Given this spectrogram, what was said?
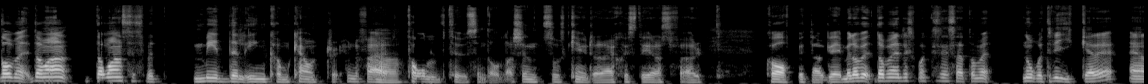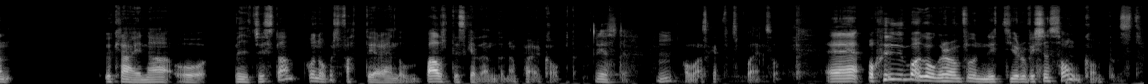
De, de, de anses som ett middle income country, ungefär ja. 12 000 dollar. Sen så kan ju det där justeras för capita och grejer. Men de, de är liksom, man kan säga så att de är något rikare än Ukraina och Vitryssland och något fattigare än de baltiska länderna per capita. Just det. Mm. Om man ska inte spara så. Eh, och hur många gånger har de vunnit Eurovision Song Contest?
